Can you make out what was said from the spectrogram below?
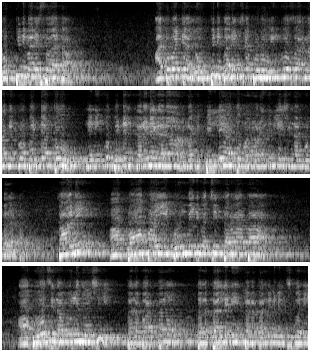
నొప్పిని భరిస్తుందట. అటువంటి ఆ నొప్పిని భరించినప్పుడు ఇంకోసారి నాకు ఇంకో బిడ్డ అద్దు నేను ఇంకో బిడ్డని కనడే కదా నాకు పెళ్ళే అద్దు మా నాన్న ఎందుకు చేసిండు అనుకుంటుందట. కానీ ఆ పాప ఈ భూమి మీదకి వచ్చిన తర్వాత ఆ బోసి నవ్వుల్ని చూసి తన భర్తను తన తల్లిని తన తల్లిని పిలుచుకొని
